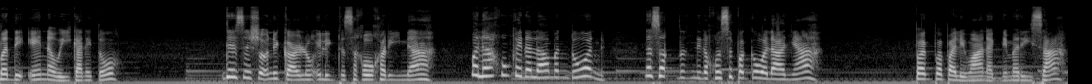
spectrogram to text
Madiin na wika nito. Desisyon ni Carlong iligtas ako, Karina. Wala akong kinalaman doon. Nasaktan din ako sa pagkawala niya. Pagpapaliwanag ni Marisa.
